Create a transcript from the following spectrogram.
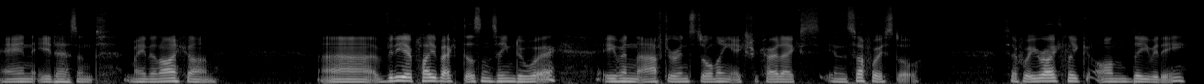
and it hasn't made an icon. Uh, video playback doesn't seem to work, even after installing extra codecs in the software store. So if we right click on DVD,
